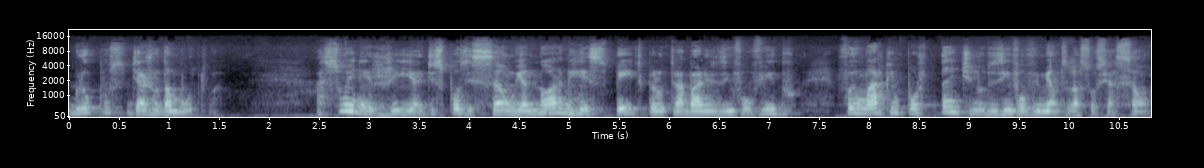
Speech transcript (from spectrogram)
Grupos de Ajuda Mútua. A sua energia, disposição e enorme respeito pelo trabalho desenvolvido foi um marco importante no desenvolvimento da associação.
